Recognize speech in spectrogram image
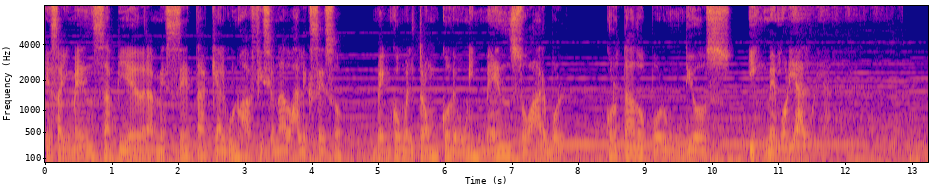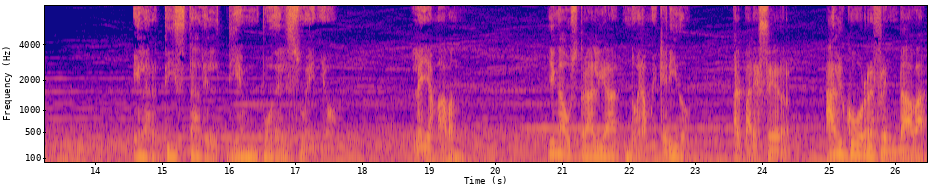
Esa inmensa piedra meseta que algunos aficionados al exceso ven como el tronco de un inmenso árbol cortado por un dios inmemorial. El artista del tiempo del sueño. Le llamaban. Y en Australia no era muy querido. Al parecer, algo refrendaba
